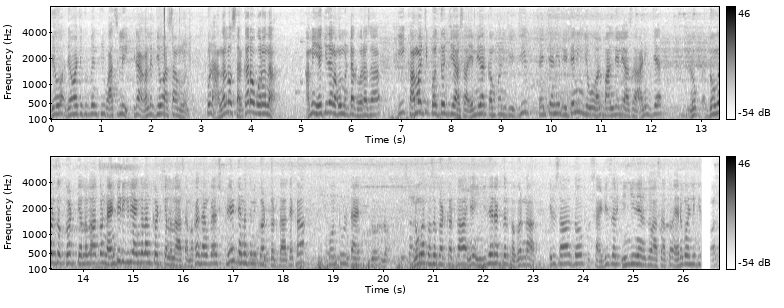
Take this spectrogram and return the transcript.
देव देवाच्या कृपेन ती वाचली. कित्याक हांगाले देव आसा म्हणून. पूण हांगालो सरकार हो बरो ना आमी हे कित्याक लागून म्हणटा खबर आसा की कामाची पद्दत जी आसा एम आर कंपनीची जी तेंच्यांनी रिटेनिंग जे वॉल बांदलेली आसा आनी जे लोक डोंगर जो कट केलेलो आसा तो नायन्टी डिग्री एंगलान कट केलेलो आसा म्हाका सांगपा स्ट्रेट जेन्ना तुमी कट करता तेका कोंटूल टायप जो डोंगर कसो कट करता हे इंजिनियराक जर खबर ना ते दिसा जो सायडीक जर इंजिनियर जो आसा तो एरोगंडली कितें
